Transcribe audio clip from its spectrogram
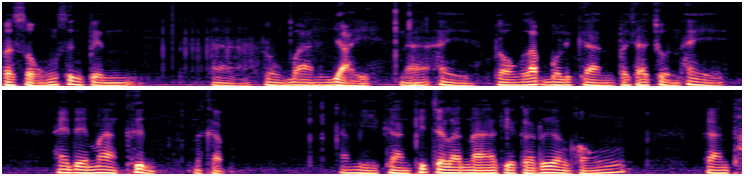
ประสงค์ซึ่งเป็นโรงพยาบาลใหญ่นะให้รองรับบริการประชาชนให้ให้ได้มากขึ้นนะครับ มีการพิจารณาเกี่ยวกับเรื่องของการท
